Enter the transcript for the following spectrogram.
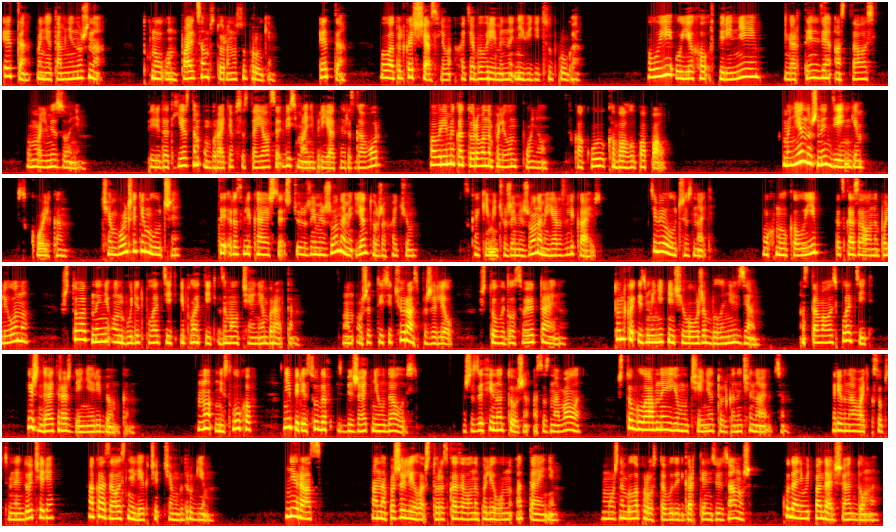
«Это мне там не нужна», – ткнул он пальцем в сторону супруги. это была только счастлива хотя бы временно не видеть супруга. Луи уехал в Пиренеи, Гортензия осталась в Мальмезоне. Перед отъездом у братьев состоялся весьма неприятный разговор, во время которого Наполеон понял, в какую кабалу попал. «Мне нужны деньги». «Сколько?» «Чем больше, тем лучше. Ты развлекаешься с чужими женами, я тоже хочу». «С какими чужими женами я развлекаюсь?» «Тебе лучше знать». Ухмылка Луи подсказала Наполеону, что отныне он будет платить и платить за молчание брата. Он уже тысячу раз пожалел, что выдал свою тайну. Только изменить ничего уже было нельзя. Оставалось платить и ждать рождения ребенка. Но ни слухов, ни пересудов избежать не удалось. Жозефина тоже осознавала, что главные ее мучения только начинаются. Ревновать к собственной дочери оказалось не легче, чем к другим. Не раз она пожалела, что рассказала Наполеону о тайне. Можно было просто выдать Гортензию замуж куда-нибудь подальше от дома.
